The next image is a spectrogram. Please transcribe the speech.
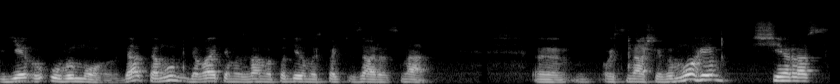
є у, вимогах. Да? Тому давайте ми з вами подивимось зараз на е, ось наші вимоги ще раз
